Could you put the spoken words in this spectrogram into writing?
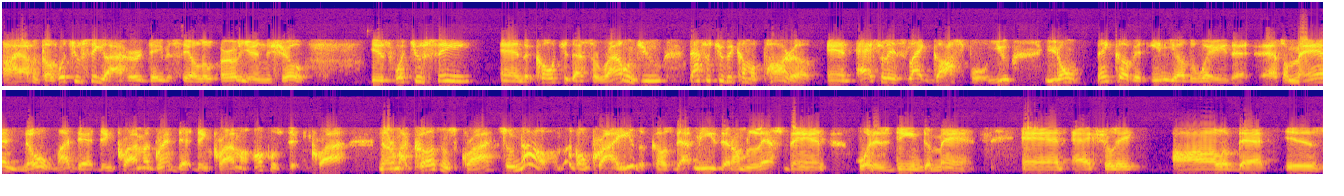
uh, happen. Because what you see, I heard David say a little earlier in the show, is what you see and the culture that's around you, that's what you become a part of. And actually, it's like gospel. You you don't think of it any other way. That as a man, no, my dad didn't cry, my granddad didn't cry, my uncles didn't cry, none of my cousins cry. So no, I'm not gonna cry either, because that means that I'm less than what is deemed a man. And actually, all of that is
